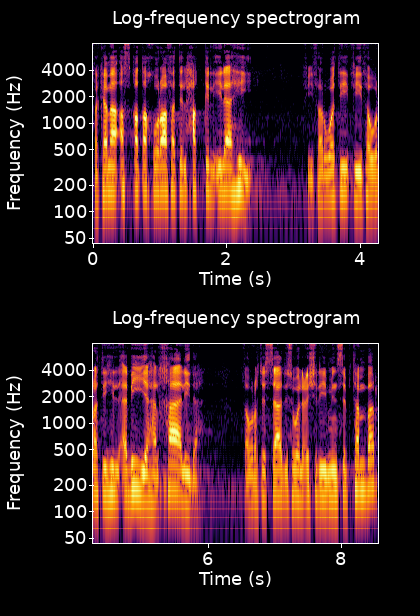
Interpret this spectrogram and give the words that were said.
فكما أسقط خرافة الحق الإلهي في ثروة في ثورته الأبية الخالدة ثورة السادس والعشرين من سبتمبر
